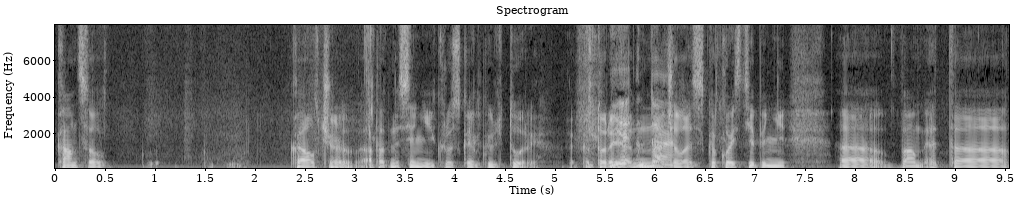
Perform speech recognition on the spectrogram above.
cancel culture об отношении к русской культуре, которая я, началась? Да. В какой степени э, вам это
